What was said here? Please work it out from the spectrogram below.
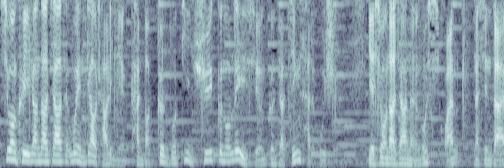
希望可以让大家在 Wayne 调查里面看到更多地区、更多类型、更加精彩的故事。也希望大家呢能够喜欢。那现在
